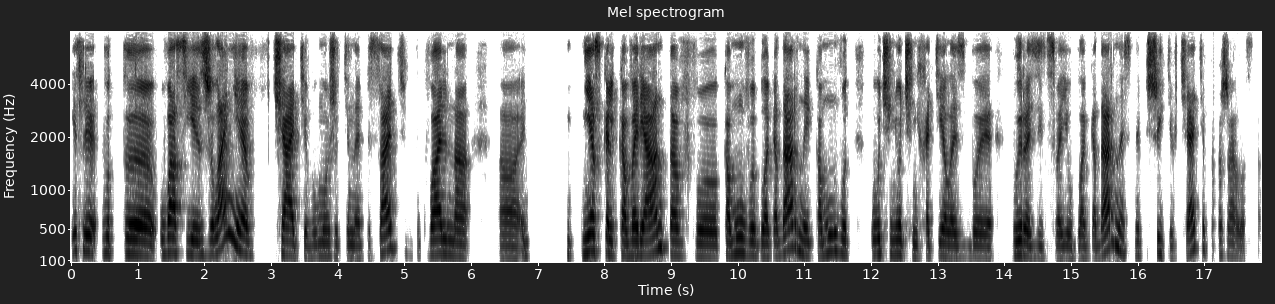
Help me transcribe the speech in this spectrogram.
Если вот э, у вас есть желание в чате, вы можете написать буквально э, несколько вариантов, э, кому вы благодарны, кому вот очень-очень хотелось бы выразить свою благодарность. Напишите в чате, пожалуйста.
